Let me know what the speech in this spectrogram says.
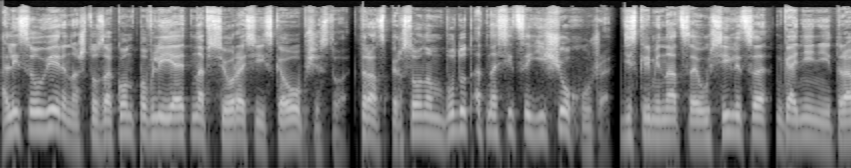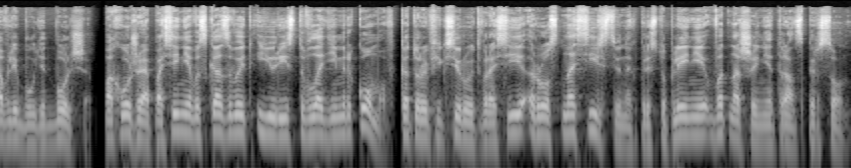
Алиса уверена, что закон повлияет на все российское общество. К трансперсонам будут относиться еще хуже. Дискриминация усилится, гонений и травли будет больше. Похожие опасения высказывает и юрист Владимир Комов, который фиксирует в России рост насильственных преступлений в отношении трансперсон.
